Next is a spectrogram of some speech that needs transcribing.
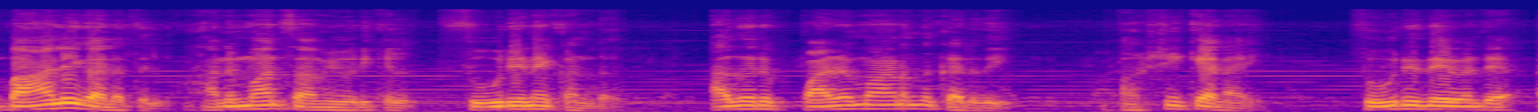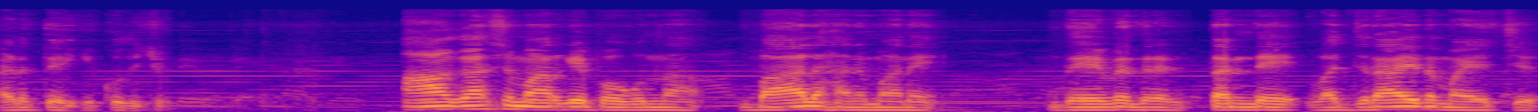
ബാല്യകാലത്തിൽ ഹനുമാൻ സ്വാമി ഒരിക്കൽ സൂര്യനെ കണ്ട് അതൊരു പഴമാണെന്ന് കരുതി ഭക്ഷിക്കാനായി സൂര്യദേവന്റെ അടുത്തേക്ക് കുതിച്ചു. ആകാശമാർഗെ പോകുന്ന ബാലഹനുമാനെ ദേവേന്ദ്രൻ തന്റെ വജ്രായുധമയച്ച്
